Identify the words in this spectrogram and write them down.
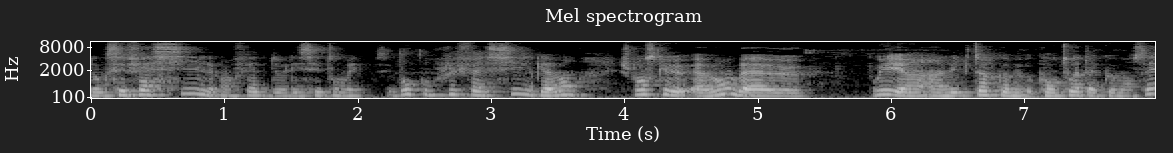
Donc c'est facile en fait de laisser tomber. C'est beaucoup plus facile qu'avant. Je pense que avant, bah euh, oui, un, un lecteur comme quand toi t'as commencé,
